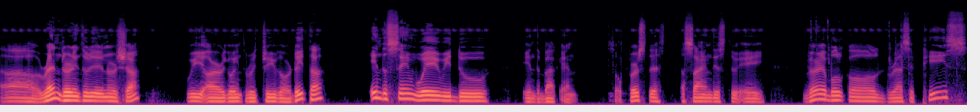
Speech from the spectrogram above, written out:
uh, render into the inertia we are going to retrieve our data in the same way we do in the back end. So first let's assign this to a variable called recipes.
